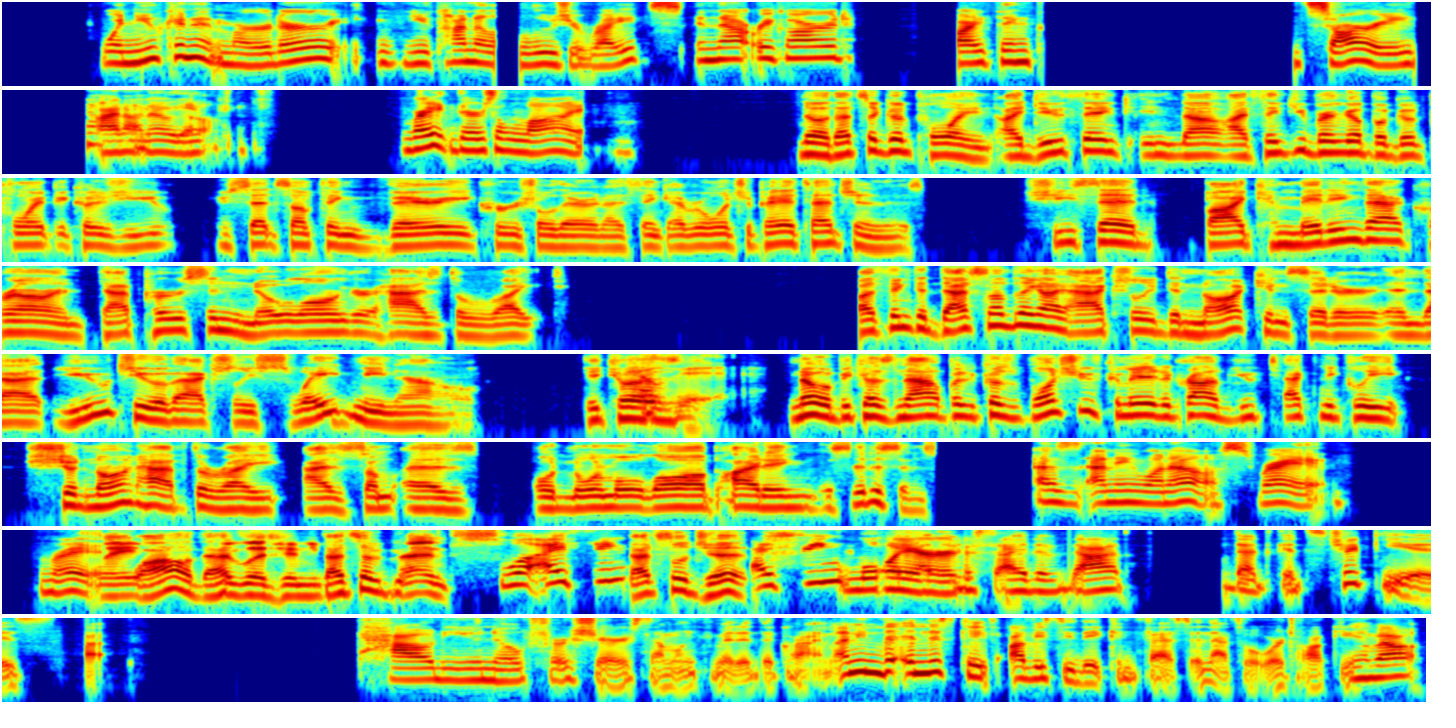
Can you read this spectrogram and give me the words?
when you commit murder, you kind of lose your rights in that regard. I think, sorry, I don't know. You, right? There's a line. No, that's a good point. I do think eh, now I think you bring up a good point because you you said something very crucial there and I think everyone should pay attention to this. She said by committing that crime, that person no longer has the right. I think that that's something I actually did not consider and that you two have actually swayed me now because eh no, because now, but because once you've committed a crime, you technically should not have the right as some, as a normal law abiding citizens. As anyone else. Right. Right. Plain Wow. That's, privilege and that's a, defense. Well, I think that's legit. I think Lawyer. side of that that gets tricky is uh, how do you know for sure someone committed the crime? I mean, th- in this case, obviously they confess, and that's what we're talking about.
